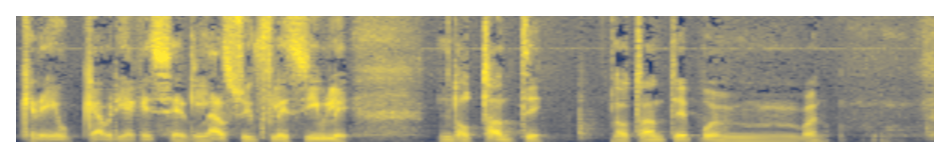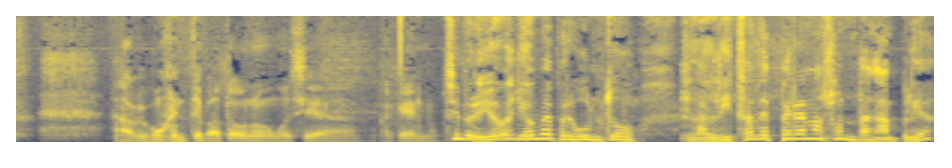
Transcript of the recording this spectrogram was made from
creo que habría que ser lazo y flexible. No obstante, no obstante, pues bueno, habemos gente para todo, ¿no? Como decía aquel, ¿no? Sí, pero yo, yo me pregunto, las listas de espera no son tan amplias.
